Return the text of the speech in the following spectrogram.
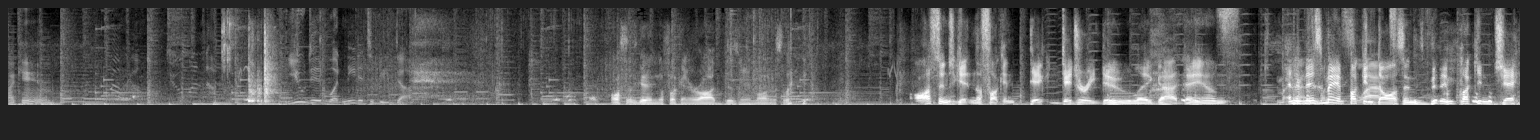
I can. You did what needed to be done. Austin's getting the fucking rod this Disney, honestly. Austin's getting the fucking dick didgeridoo, like, goddamn. And then this man fucking Slapped. Dawson's been in fucking jail.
